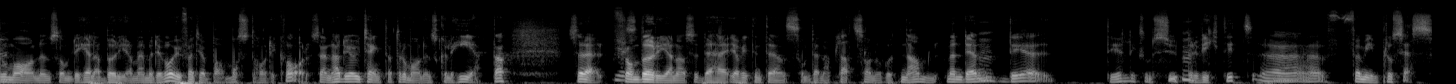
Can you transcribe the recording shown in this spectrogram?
romanen som det hela börjar med. Men det var ju för att jag bara måste ha det kvar. Sen hade jag ju tänkt att romanen skulle heta sådär Just från början. Alltså det här, jag vet inte ens om denna plats har något namn. Men den, Mm. det, det är liksom superviktigt eh, för min process.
